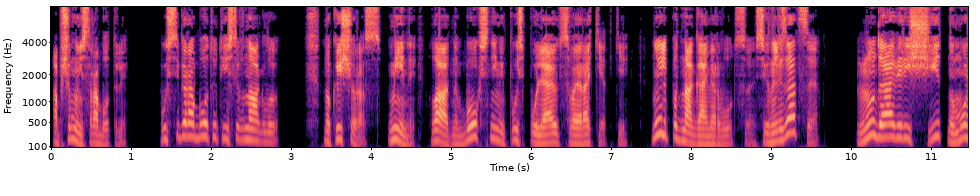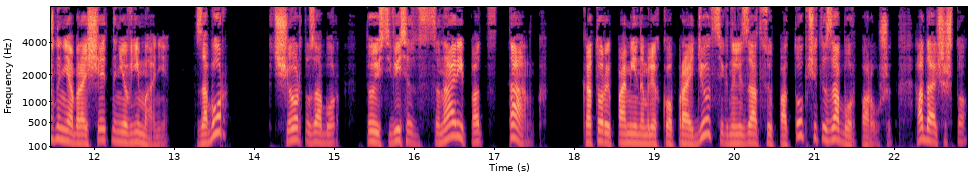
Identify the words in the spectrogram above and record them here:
А почему не сработали? Пусть себе работают, если в наглую. Ну-ка еще раз. Мины. Ладно, бог с ними, пусть пуляют свои ракетки. Ну или под ногами рвутся. Сигнализация? Ну да, верещит, но можно не обращать на нее внимания. Забор? К черту забор. То есть весь этот сценарий под танк, который по минам легко пройдет, сигнализацию потопчет и забор порушит. А дальше что?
